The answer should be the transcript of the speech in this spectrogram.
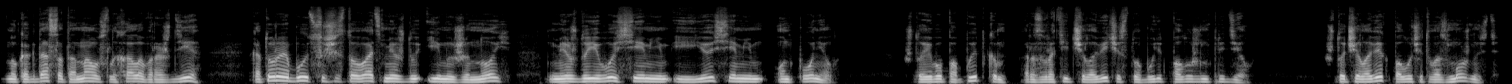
Но когда сатана услыхал вражде, которая будет существовать между им и женой, между его семенем и ее семенем, он понял, что его попыткам развратить человечество будет положен предел, что человек получит возможность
